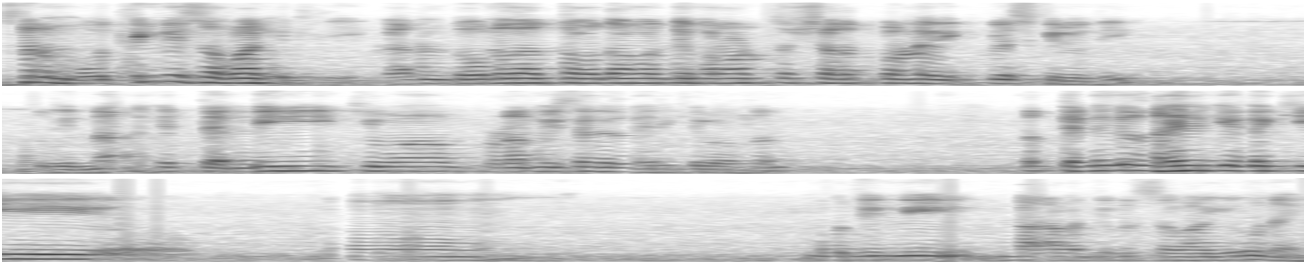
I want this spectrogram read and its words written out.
सर मोदींनी सभा घेतली कारण दोन हजार चौदा मध्ये मला वाटतं शरद पवारने रिक्वेस्ट केली होती. मोदींना. हे त्यांनी किंवा फडणवीसांनी जाहीर केलं होतं. तर त्यांनी जर जाहीर केलं की मोदींनी बारामतीवर सभा घेऊ नये.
